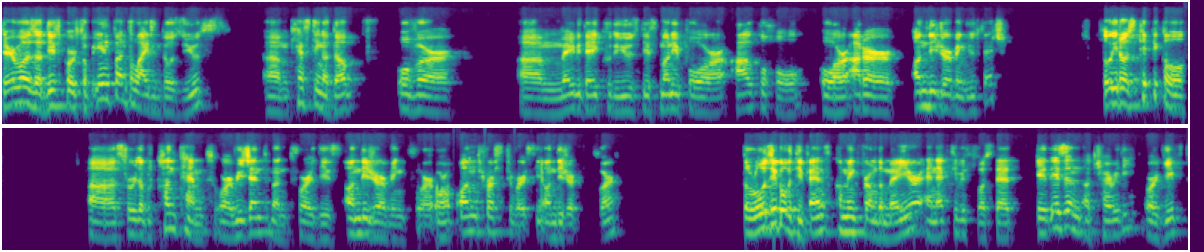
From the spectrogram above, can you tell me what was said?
There was a discourse of infantilizing those youth, um, casting a dub over um, maybe they could use this money for alcohol or other undeserving usage. So it was typical uh, sort of contempt or resentment for this undeserving poor or untrustworthy undeserving poor. The logic of defense coming from the mayor and activists was that it isn't a charity or gift,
